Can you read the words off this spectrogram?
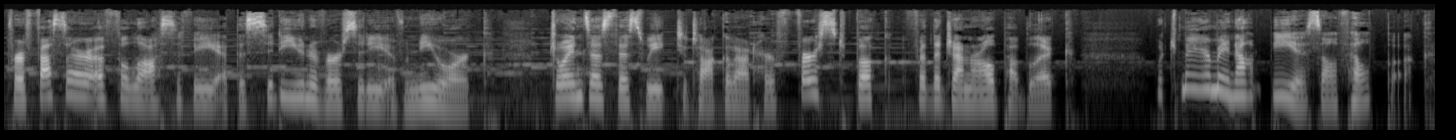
professor of philosophy at the City University of New York, joins us this week to talk about her first book for the general public, which may or may not be a self help book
